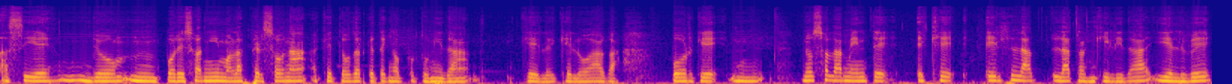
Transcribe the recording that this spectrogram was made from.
Así es, yo mm, por eso animo a las personas a que todo el que tenga oportunidad que, le- que lo haga, porque mm, no solamente es que es la, la tranquilidad y el ver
